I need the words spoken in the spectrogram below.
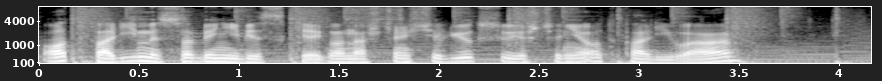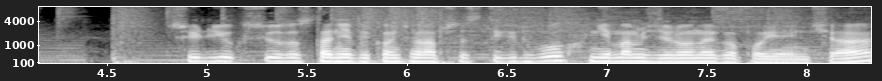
Odpalimy sobie niebieskiego. Na szczęście Liuxiu jeszcze nie odpaliła. Czy Liuxiu zostanie wykończona przez tych dwóch? Nie mam zielonego pojęcia.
